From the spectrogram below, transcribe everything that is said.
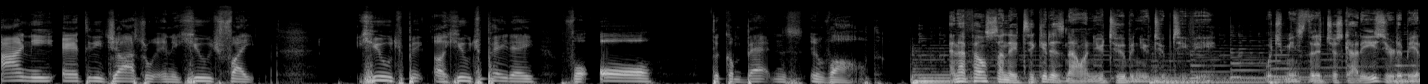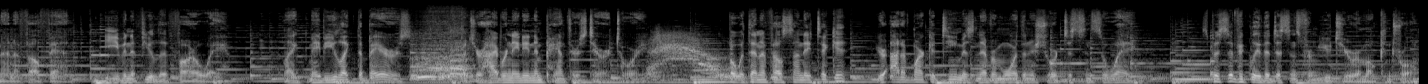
I need Anthony Joshua in a huge fight, huge big, a huge payday for all the combatants involved. NFL Sunday Ticket is now on YouTube and YouTube TV, which means that it just got easier to be an NFL fan, even if you live far away. Like maybe you like the Bears, but you're hibernating in Panthers territory. But with NFL Sunday Ticket, your out of market team is never more than a short distance away. Specifically, the distance from you to your remote control.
